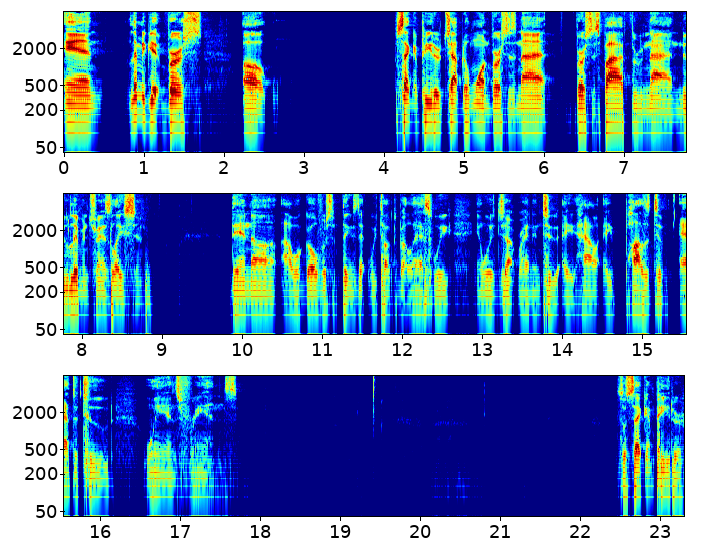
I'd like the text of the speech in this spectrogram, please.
and let me get verse uh, 2 Peter chapter 1, verses 9 verses 5 through 9, New Living Translation. Then uh, I will go over some things that we talked about last week, and we'll jump right into a, how a positive attitude wins friends. So, Second Peter,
